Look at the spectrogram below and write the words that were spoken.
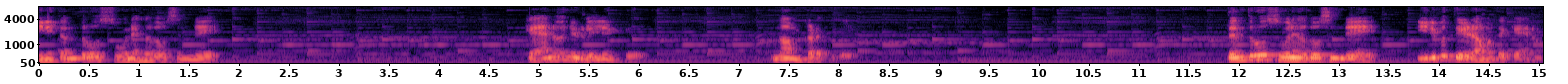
ഇനി തന്ത്രോ സൂനഹദോസിന്റെ കാനോനുകളിലേക്ക് നാം കടക്കുകയാണ്. തെന്ത്രോ സൂനഹദോസിന്റെ ഇരുപത്തിയേഴാമത്തെ കാനോ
